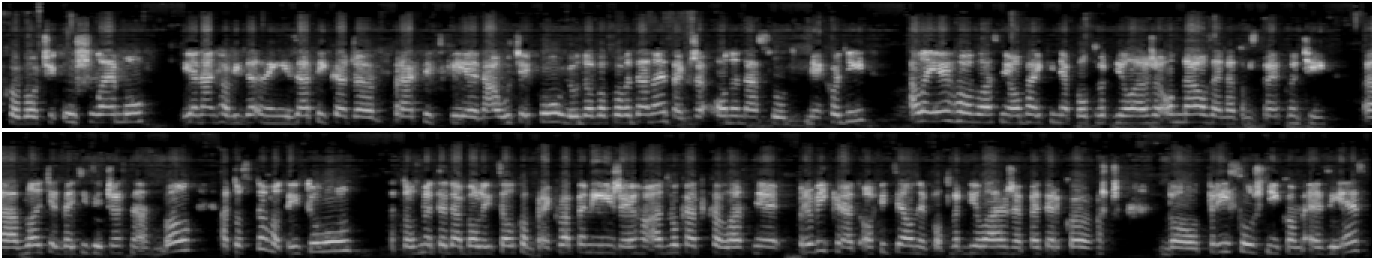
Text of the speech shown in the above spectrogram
ako voči ušlému, je na ňo vydaný zatýkať, že prakticky je na úteku, ľudovo povedané, takže on na súd nechodí. Ale jeho vlastne obhajkyňa potvrdila, že on naozaj na tom stretnutí e, v lete 2016 bol. A to z toho titulu, a to sme teda boli celkom prekvapení, že jeho advokátka vlastne prvýkrát oficiálne potvrdila, že Peter Košč bol príslušníkom SIS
